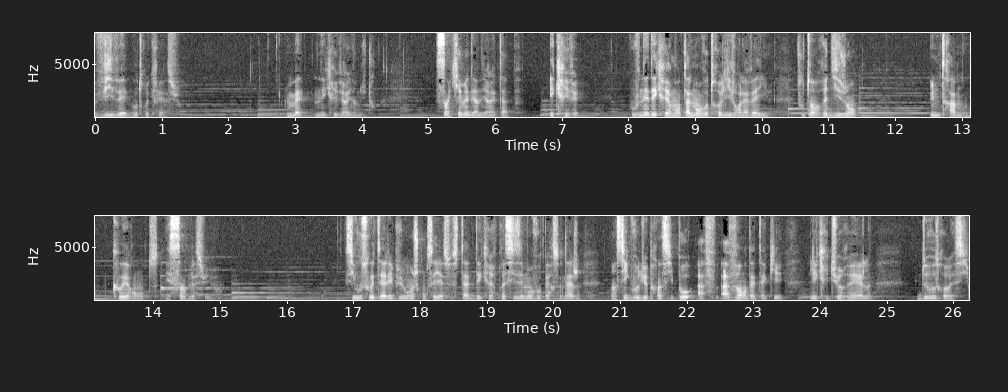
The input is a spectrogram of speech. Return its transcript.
Vivez votre création. Mais n'écrivez rien du tout. Cinquième et dernière étape, écrivez. Vous venez d'écrire mentalement votre livre la veille, tout en rédigeant une trame cohérente et simple à suivre. Si vous souhaitez aller plus loin, je conseille à ce stade d'écrire précisément vos personnages ainsi que vos lieux principaux avant d'attaquer l'écriture réelle de votre récit.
